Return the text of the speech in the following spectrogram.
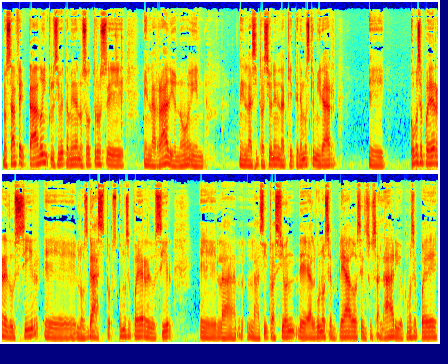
Nos ha afectado inclusive también a nosotros eh, en la radio, ¿no? En, en, la situación en la que tenemos que mirar eh, cómo se puede reducir eh, los gastos, cómo se puede reducir eh, la, situación de algunos empleados en su salario, cómo se puede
